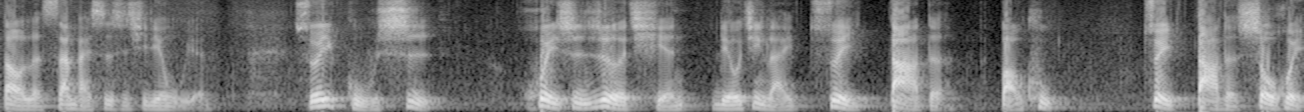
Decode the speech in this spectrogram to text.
到了三百四十七点五元，所以股市会是热钱流进来最大的宝库、最大的受惠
